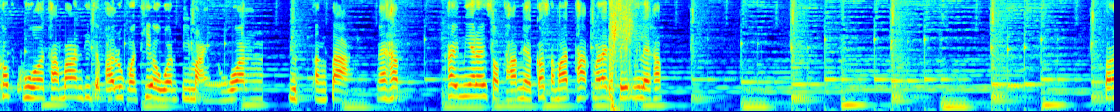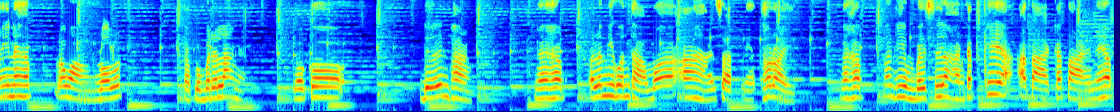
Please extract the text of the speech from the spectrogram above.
ครอบครัวทางบ้านที่จะพาลูกมาเที่ยววันปีใหม่วันหยุดต่างๆนะครับ ใครมีอะไรสอบถามเนี่ยก็สามารถทักมาได้ในเฟซนี้เลยครับ ตอนนี้นะครับระหว่างรอรถกลับลงไปด้านล่างเนี่ยแล้วก็เดินผ่านนะครับ แล้วมีคนถามว่าอาหารสัตว์เนี่ยเท่าไหร่นะครับเมื่อกี้ผมไปซื้ออาหารกัดแค่อาตากระต่ายนะครับ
